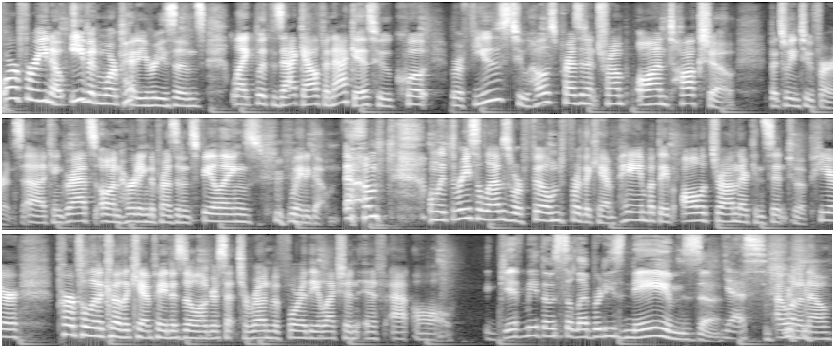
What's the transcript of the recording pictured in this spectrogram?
or for, you know, even more petty reasons, like with Zach Galifianakis, who, quote, refused to host President Trump on talk show between two ferns. Uh, congrats on hurting the president's feelings. Way to go. Um, only three celebs were filmed for the campaign, but they've all withdrawn their consent to appear. Per Politico, the campaign is no longer set to run before the election, if at all. Give me those celebrities' names. Yes, I want to know.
